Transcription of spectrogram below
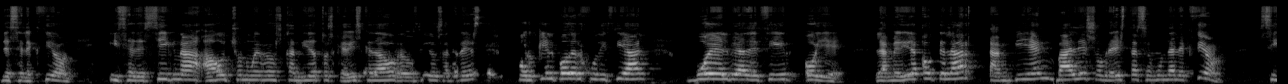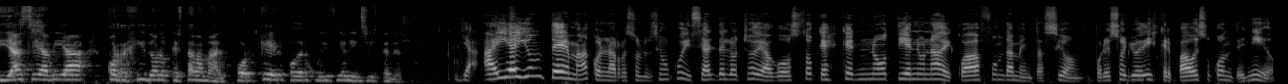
de selección y se designa a ocho nuevos candidatos que habéis quedado reducidos a tres, ¿por qué el Poder Judicial vuelve a decir, oye, la medida cautelar también vale sobre esta segunda elección? si ya se había corregido lo que estaba mal. ¿Por qué el Poder Judicial insiste en eso? Ya, ahí hay un tema con la resolución judicial del 8 de agosto que es que no tiene una adecuada fundamentación. Por eso yo he discrepado de su contenido.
